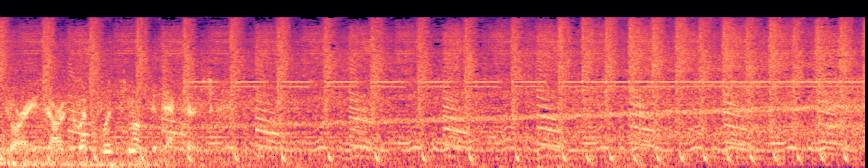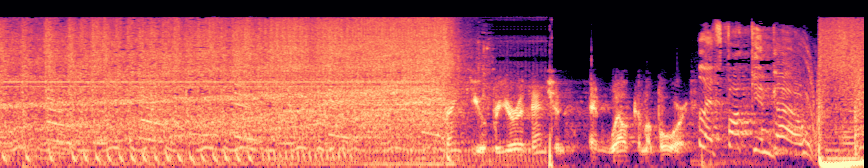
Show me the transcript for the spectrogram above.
Lavatories are equipped with smoke detectors. Thank you for your attention and welcome aboard. Let's fucking go.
